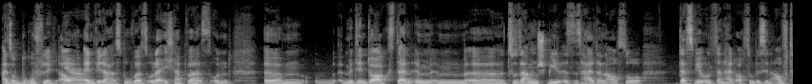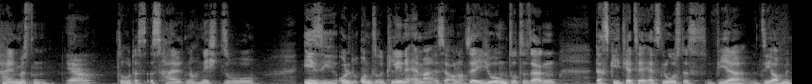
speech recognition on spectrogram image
Also beruflich auch. Ja. Entweder hast du was oder ich hab was und ähm, mit den Dogs dann im, im äh, Zusammenspiel ist es halt dann auch so, dass wir uns dann halt auch so ein bisschen aufteilen müssen. Ja. So, das ist halt noch nicht so easy. Und unsere kleine Emma ist ja auch noch sehr jung, sozusagen das geht jetzt ja erst los, dass wir sie auch mit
